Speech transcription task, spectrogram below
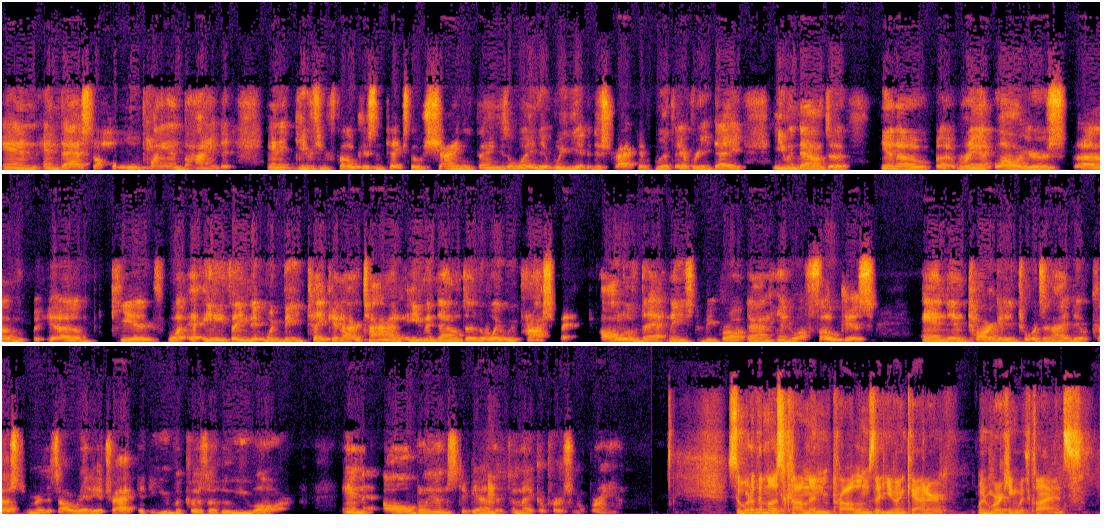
And and that's the whole plan behind it. And it gives you focus and takes those shiny things away that we get distracted with every day, even down to you know, uh, rent, lawyers, um, uh, kids, what anything that would be taking our time, even down to the way we prospect. All of that needs to be brought down into a focus and then targeted towards an ideal customer that's already attracted to you because of who you are. And it all blends together hmm. to make a personal brand. So, what are the most common problems that you encounter when working with clients?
